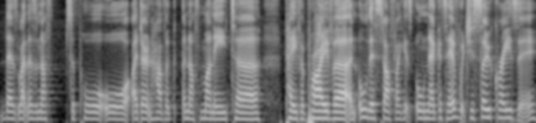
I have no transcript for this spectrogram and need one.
there's like there's enough support or I don't have a, enough money to pay for private and all this stuff. Like it's all negative, which is so crazy.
